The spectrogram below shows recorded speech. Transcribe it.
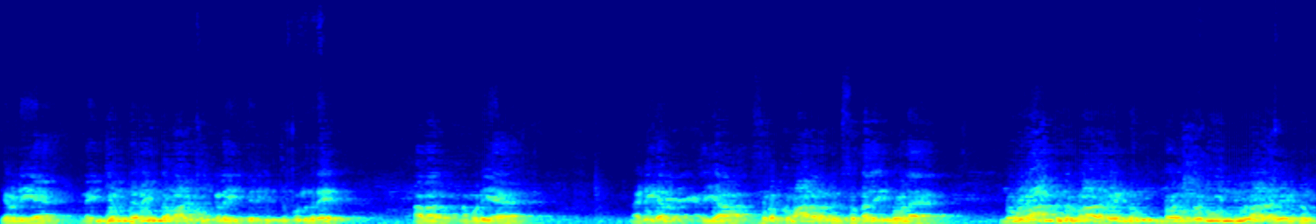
என்னுடைய நெஞ்சம் நிறைந்த வாழ்த்துக்களை தெரிவித்துக் கொள்கிறேன். அவர் நம்முடைய நடிகர் ஐயா சிவக்குமார் அவர்கள் சொன்னதைப் போல நூறாண்டுகள் வாழ வேண்டும் நோய் நொடியின்றி வாழ வேண்டும்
